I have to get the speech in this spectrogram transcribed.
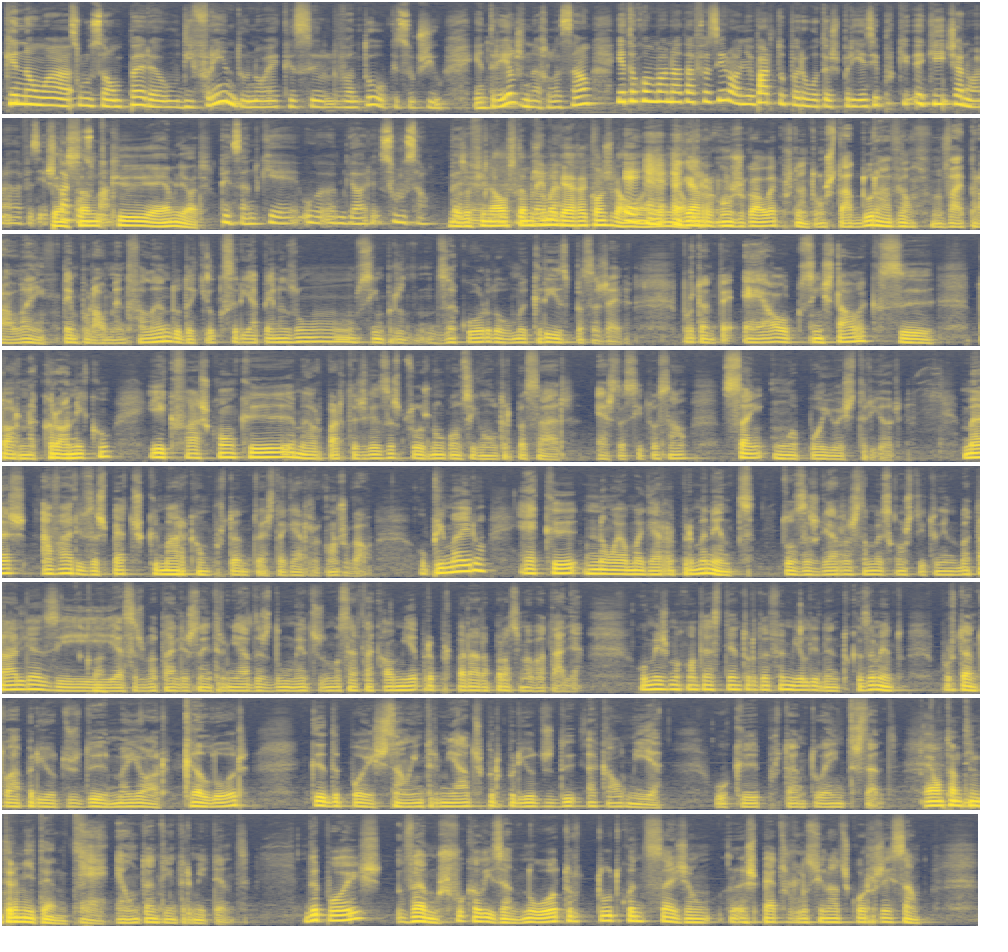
que não há solução para o diferendo, não é? Que se levantou, que surgiu entre eles na relação, e então, como não há nada a fazer, olha, parto para outra experiência, porque aqui já não há nada a fazer. Pensando está consumado. que é a melhor. Pensando que é a melhor solução. Mas afinal estamos numa guerra conjugal, é, não é, Daniel? A guerra conjugal é, portanto, um estado durável. Vai para além, temporalmente falando, daquilo que seria apenas um simples desacordo ou uma crise passageira. Portanto, é algo que se instala, que se torna crónico e que faz com que, a maior parte das vezes, as pessoas não consigam ultrapassar esta situação sem um apoio exterior. Mas há vários aspectos que marcam, portanto, esta guerra conjugal. O primeiro é que não é uma guerra permanente. Todas as guerras também se constituem de batalhas e claro. essas batalhas são intermeadas de momentos de uma certa acalmia para preparar a próxima batalha. O mesmo acontece dentro da família, dentro do casamento. Portanto, há períodos de maior calor que depois são intermeados por períodos de acalmia, o que, portanto, é interessante. É um tanto intermitente. É, é um tanto intermitente. Depois, vamos focalizando no outro tudo quanto sejam aspectos relacionados com a rejeição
